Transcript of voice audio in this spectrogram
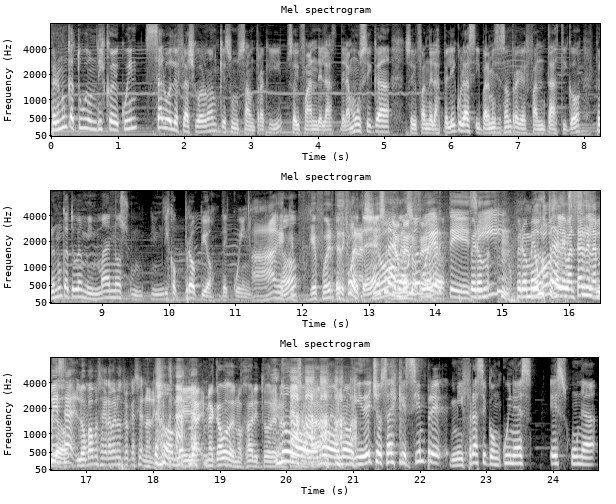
pero nunca tuve un disco de Queen, salvo el de Flash Gordon, que es un soundtrack. Y soy fan de, las, de la música, soy fan de las películas, y para mí ese soundtrack es fantástico. Pero nunca tuve en mis manos un, un disco propio de Queen. Ah, qué, ¿no? qué- qué fuerte Es fuerte, ¿eh? Es una Muy declaración, pero- fuerte, pero- sí. pero me Nos gusta vamos a levantar de la mesa, lo vamos a grabar en otra ocasión. No, no. No, me- Sí, ya me acabo de enojar y todavía no, No, no, no. Y de hecho, ¿sabes que Siempre mi frase con Queen es. Es una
